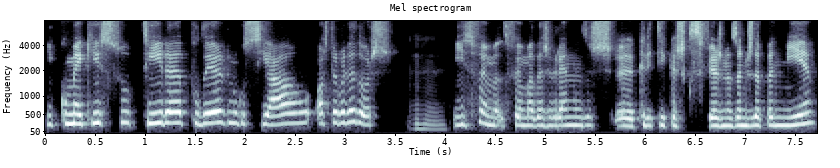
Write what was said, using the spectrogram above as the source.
e como é que isso tira poder negocial aos trabalhadores. Uhum. E isso foi uma, foi uma das grandes uh, críticas que se fez nos anos da pandemia,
